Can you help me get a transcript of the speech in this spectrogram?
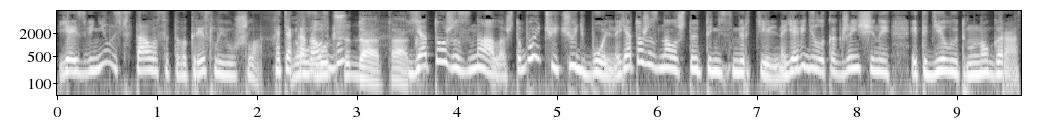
Я извинилась, встала с этого кресла и ушла. Хотя, ну, казалось лучше, бы, да, так. я тоже знала, что будет чуть-чуть больно. Я тоже знала, что это не смертельно. Я видела, как женщины это делают много раз.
